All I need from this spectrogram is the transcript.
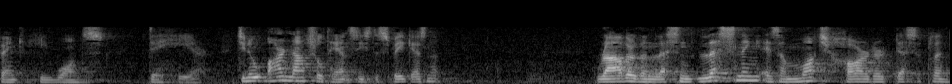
think He wants to hear. Do you know our natural tendency is to speak, isn't it? Rather than listen. Listening is a much harder discipline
